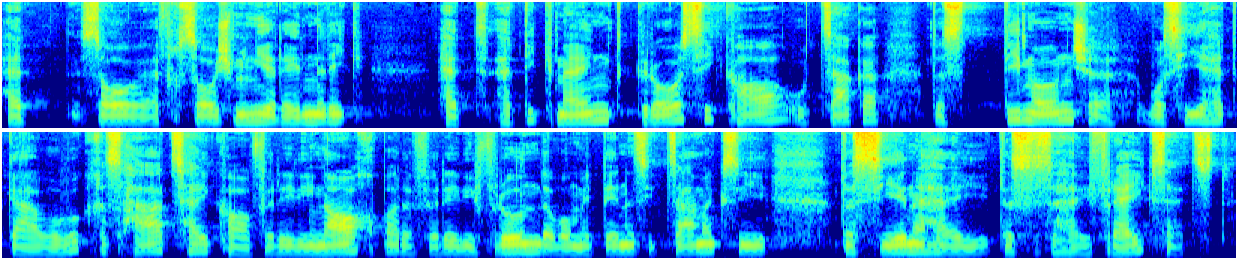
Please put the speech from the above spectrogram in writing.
hat so, einfach so ist meine Erinnerung, hat, hat die Gemeinde Grosse gehabt und zu sagen, dass die Menschen, die es hier hat gegeben, die wirklich ein Herz hatten für ihre Nachbarn, für ihre Freunde, die mit denen sie zusammen waren, dass sie ihnen haben, dass sie sie freigesetzt haben.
